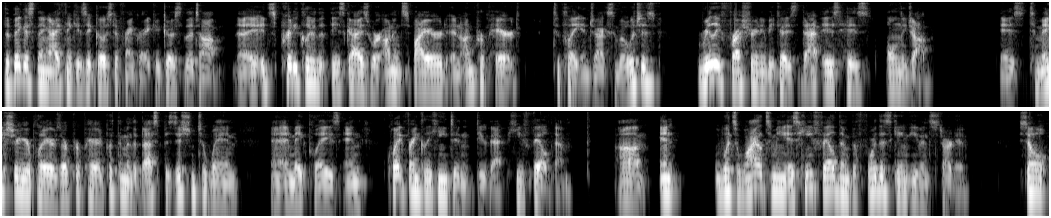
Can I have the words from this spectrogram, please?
the biggest thing I think is it goes to Frank Reich. It goes to the top. Uh, it's pretty clear that these guys were uninspired and unprepared to play in Jacksonville, which is really frustrating because that is his only job is to make sure your players are prepared, put them in the best position to win and, and make plays. And quite frankly, he didn't do that. He failed them. Um, and what's wild to me is he failed them before this game even started. So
